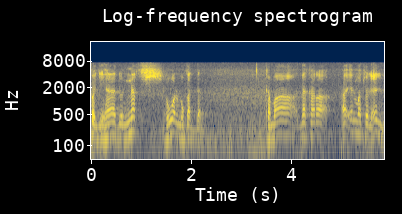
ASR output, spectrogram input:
فجهاد النفس هو المقدم كما ذكر أئمة العلم.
